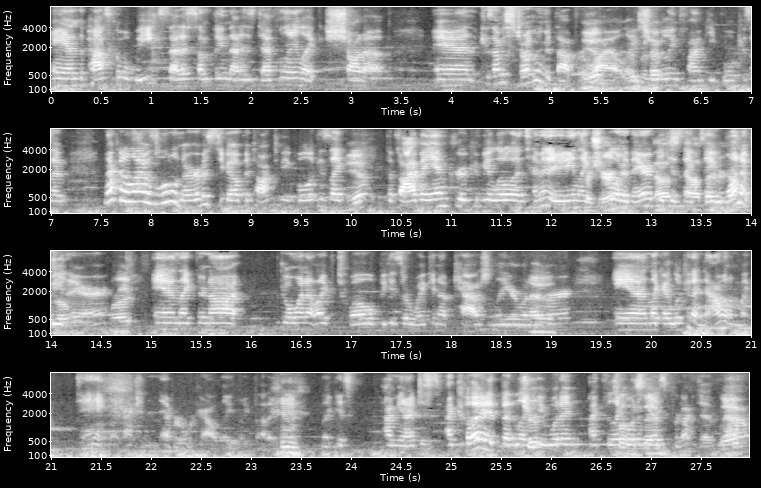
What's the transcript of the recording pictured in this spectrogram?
And the past couple weeks, that is something that has definitely like shot up. And because I was struggling with that for a Yeah, while, like that. struggling to find people. Because I'm not gonna lie, I was a little nervous to go up and talk to people because like yeah, the 5 a.m. crew can be a little intimidating. Like For people sure. are there That because that like they want to be there, right. and like they're not going at like 12 because they're waking up casually or whatever. And like I look at it now and I'm like, dang, like I can never work out late like that again. Like it's, I mean, I just I could, but like Hmm. Sure. it wouldn't. I feel like it wouldn't be as productive. Yeah. now.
